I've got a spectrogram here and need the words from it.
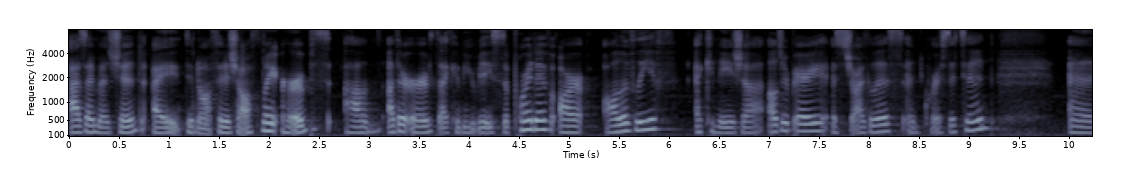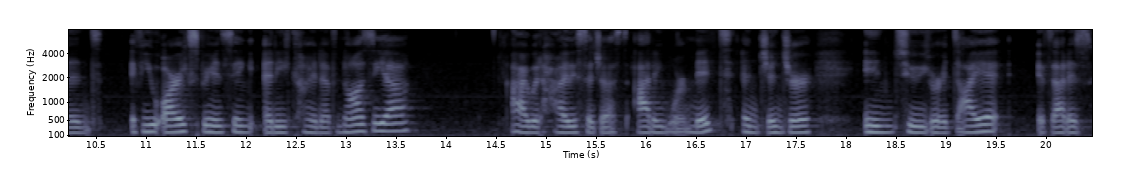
As I mentioned, I did not finish off my herbs. Um, other herbs that can be really supportive are olive leaf, echinacea, elderberry, astragalus, and quercetin. And if you are experiencing any kind of nausea, I would highly suggest adding more mint and ginger into your diet. If that is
